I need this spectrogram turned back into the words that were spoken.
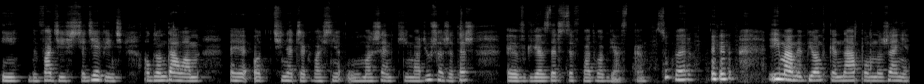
i 29. Oglądałam y, odcineczek właśnie u Marzenki i Mariusza, że też y, w gwiazdeczce wpadła gwiazdka. Super. I mamy piątkę na pomnożenie.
